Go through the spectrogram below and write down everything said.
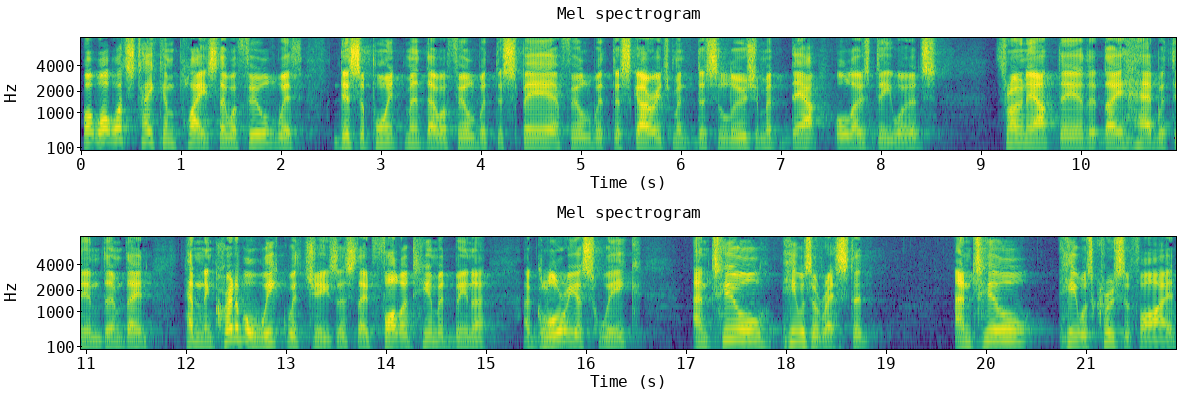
What, what, what's taken place? They were filled with disappointment, they were filled with despair, filled with discouragement, disillusionment, doubt, all those D words thrown out there that they had within them. They'd had an incredible week with Jesus, they'd followed him, it had been a, a glorious week until he was arrested, until he was crucified,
